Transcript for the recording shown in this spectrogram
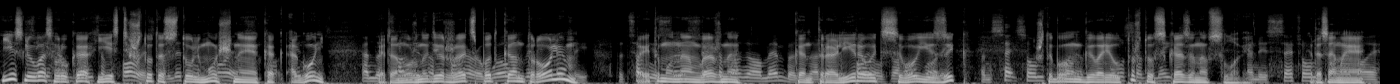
Если у вас в руках есть что-то столь мощное, как огонь, это нужно держать под контролем. Поэтому нам важно контролировать свой язык, чтобы он говорил то, что сказано в Слове. Это самое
